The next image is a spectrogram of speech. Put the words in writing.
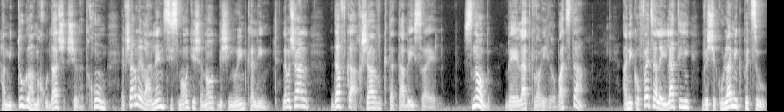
המיתוג המחודש של התחום, אפשר לרענן סיסמאות ישנות בשינויים קלים. למשל, דווקא עכשיו קטטה בישראל. סנוב, באילת כבר הרבצת? אני קופץ על אילתי ושכולם יקפצו.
